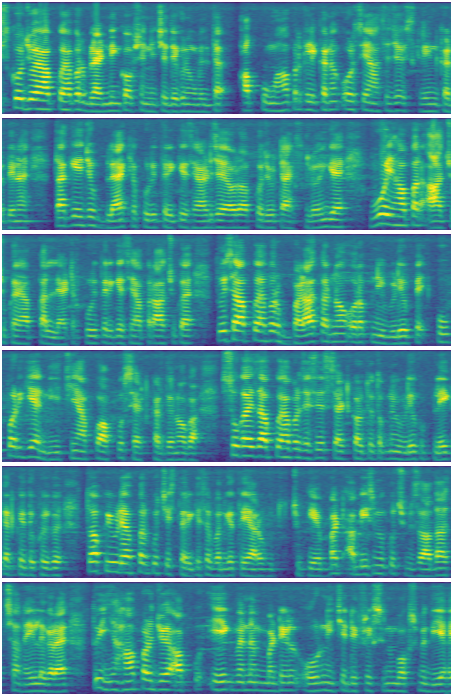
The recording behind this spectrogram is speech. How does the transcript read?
इसको जो है, आपको यहाँ पर ब्लैंडिंग का ऑप्शन नीचे देखने को मिलता है। आपको वहाँ पर क्लिक करना है और यहाँ से जो स्क्रीन कर देना है, ताकि जो ब्लैक है, पूरी तरीके से हट जाए और आपको जो टैक्स ग्लोइंग है, वो यहाँ पर आ चुका है। आपका लेटर पूरी तरीके से यहाँ पर आ चुका है। तो इसे आपको यहाँ पर बड़ा करना और अपनी वीडियो पर ऊपर या नीचे आपको आपको सेट कर देना होगा। सो गाइज़ आपको यहाँ पर जैसे सेट करते हो तो अपनी वीडियो को प्ले करके देखोगे तो आपकी वीडियो यहाँ पर कुछ इस तरीके से बनकर तैयार हो चुकी है। बट अभी इसमें कुछ ज़्यादा अच्छा नहीं लग रहा है। तो यहाँ पर जो है आपको एक मैंने मटेरियल और नीचे डिस्क्रिप्शन बॉक्स में दिया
